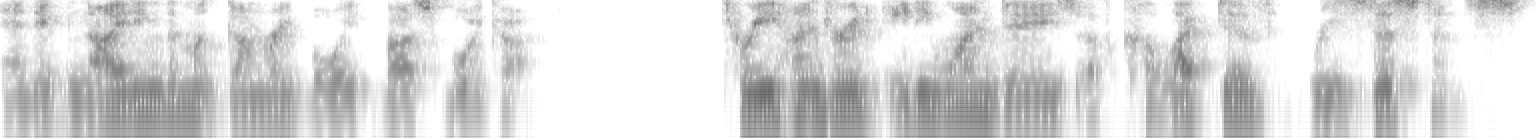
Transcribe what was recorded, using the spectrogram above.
and igniting the Montgomery boy bus boycott. 381 days of collective resistance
